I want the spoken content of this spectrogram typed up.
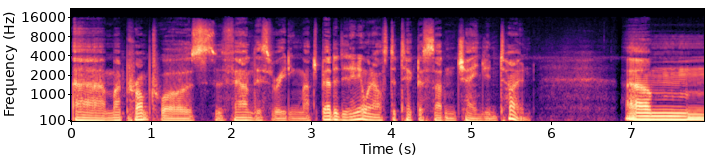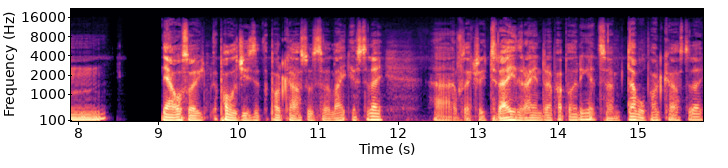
Uh, my prompt was found this reading much better. Did anyone else detect a sudden change in tone? Um, now, also, apologies that the podcast was so late yesterday. Uh, it was actually today that I ended up uploading it, so I'm double podcast today.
